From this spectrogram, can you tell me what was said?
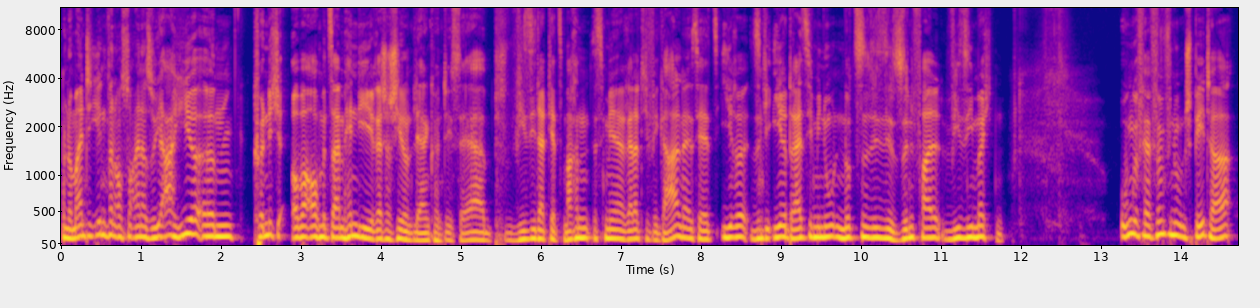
und da meinte irgendwann auch so einer so, ja, hier ähm, könnte ich aber auch mit seinem Handy recherchieren und lernen, könnte ich so, ja, wie sie das jetzt machen, ist mir relativ egal. Da ne? ist ja jetzt ihre, sind ja ihre 30 Minuten, nutzen sie sie sinnvoll, wie sie möchten. Ungefähr fünf Minuten später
